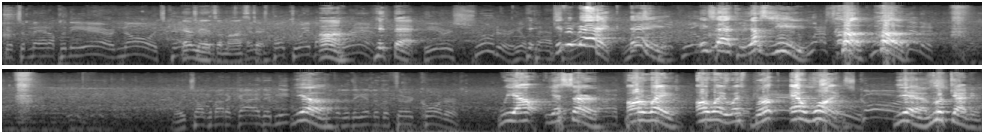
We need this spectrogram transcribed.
Gets a man up in the air. No, it's That Kanter. man's a monster. it's poked away by Uh, hit that. Here is Schroeder. He'll pass Give it it back. Dang. Exactly. That's G. Huh, huh. We talk about a guy that needs Yeah. to the end of the third quarter. We out. Yes, sir. All the way. All the way. Westbrook. And one. Yeah, look at him.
